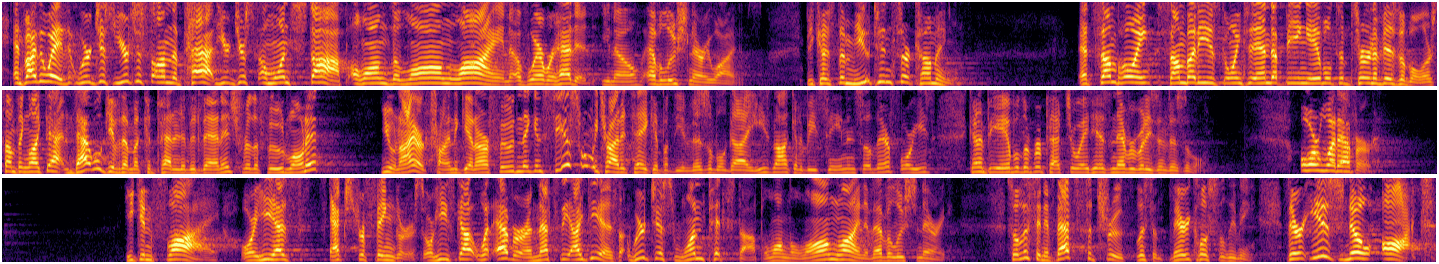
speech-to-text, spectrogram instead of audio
And by the way, we're just, you're just on the path, you're just on one stop along the long line of where we're headed, you know, evolutionary wise, because the mutants are coming. At some point, somebody is going to end up being able to turn invisible or something like that, and that will give them a competitive advantage for the food, won't it? You and I are trying to get our food, and they can see us when we try to take it, but the invisible guy, he's not going to be seen, and so therefore he's going to be able to perpetuate his, and everybody's invisible. Or whatever. He can fly, or he has extra fingers, or he's got whatever, and that's the idea. Is that we're just one pit stop along a long line of evolutionary. So listen, if that's the truth, listen very closely to me. There is no ought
